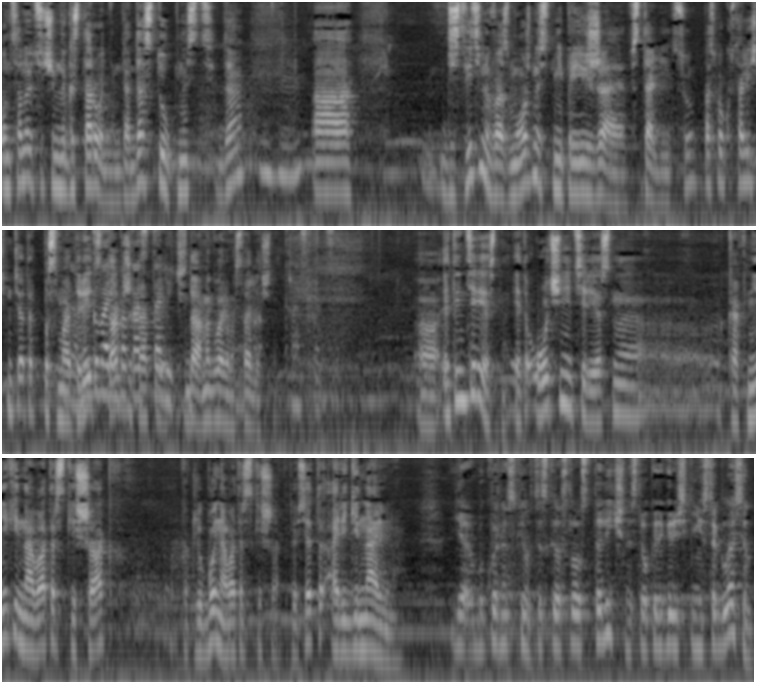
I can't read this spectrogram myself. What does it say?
он становится очень многосторонним, да, доступность, да, угу. а, действительно возможность, не приезжая в столицу, поскольку столичный театр, посмотреть да, так же, как... Столичный. Да, мы говорим о столичном. А, это интересно, это очень интересно, как некий новаторский шаг, как любой новаторский шаг. То есть это оригинально. Я буквально скинул, ты сказал слово столичный, с тобой категорически не согласен,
